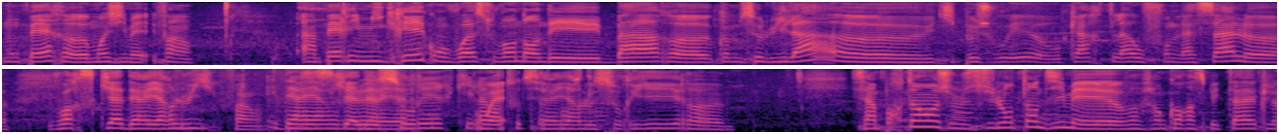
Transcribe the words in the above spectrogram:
mon père, euh, moi, j'imagine. Enfin, un père immigré qu'on voit souvent dans des bars euh, comme celui-là, euh, qui peut jouer aux cartes là au fond de la salle, euh, voir ce qu'il y a derrière lui. Enfin, Et derrière le derrière. sourire qu'il a Ouais, en toute derrière le sourire. c'est important, je me suis longtemps dit, mais j'ai encore un spectacle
